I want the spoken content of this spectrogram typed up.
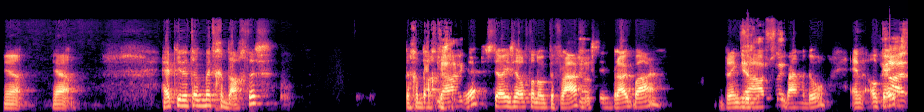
Ja, ja. Heb je dat ook met gedachtes? De gedachten Ja, die je hebt? Stel jezelf dan ook de vraag, Ja. is dit bruikbaar? Brengt dit Ja, het absoluut. bij mijn doel? En oké, Ja,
